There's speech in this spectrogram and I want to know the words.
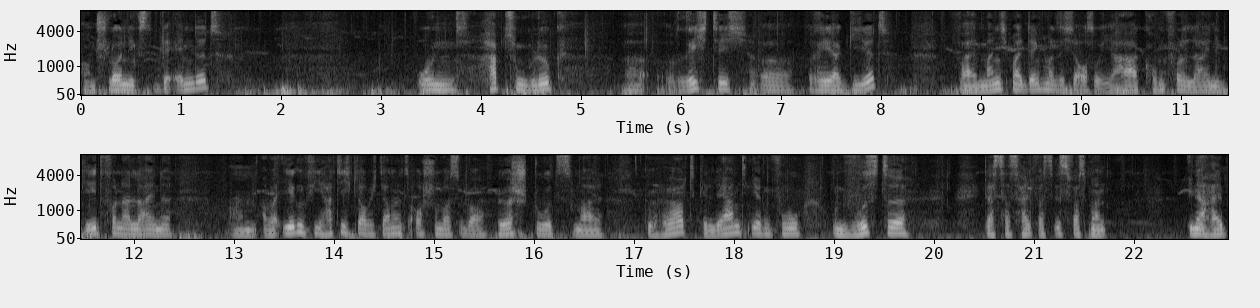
am schleunigsten beendet und habe zum Glück äh, richtig äh, reagiert, weil manchmal denkt man sich ja auch so, ja, kommt von alleine, geht von alleine. Ähm, aber irgendwie hatte ich, glaube ich, damals auch schon was über Hörsturz mal gehört, gelernt irgendwo und wusste, dass das halt was ist, was man innerhalb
